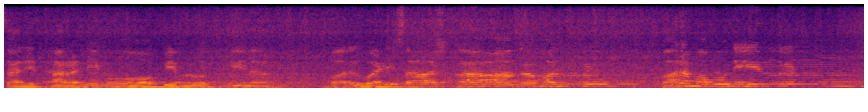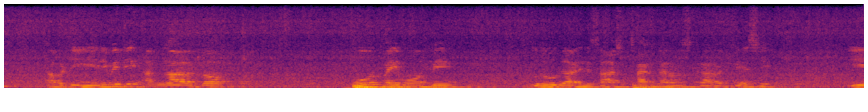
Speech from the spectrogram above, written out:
సరిధరణి మోపి మృక్కిన బరువడి సాష్టాంగమండ్రు పరమవు నేంద్రున్. కాబట్టి ఎనిమిది అంగాలతో భూమిపై మోపి గురువు గారికి సాష్టాంగ నమస్కారం చేసి ఈ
